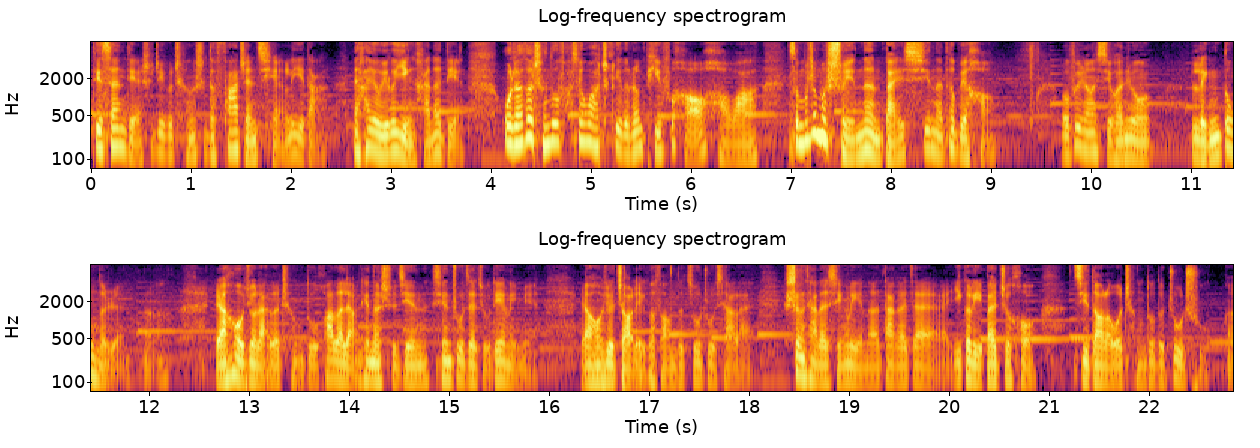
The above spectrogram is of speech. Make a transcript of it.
第三点是这个城市的发展潜力大。那还有一个隐含的点，我来到成都发现哇，这里的人皮肤好好啊，怎么这么水嫩白皙呢？特别好，我非常喜欢这种灵动的人啊。然后我就来了成都，花了两天的时间，先住在酒店里面，然后就找了一个房子租住下来。剩下的行李呢，大概在一个礼拜之后寄到了我成都的住处啊。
